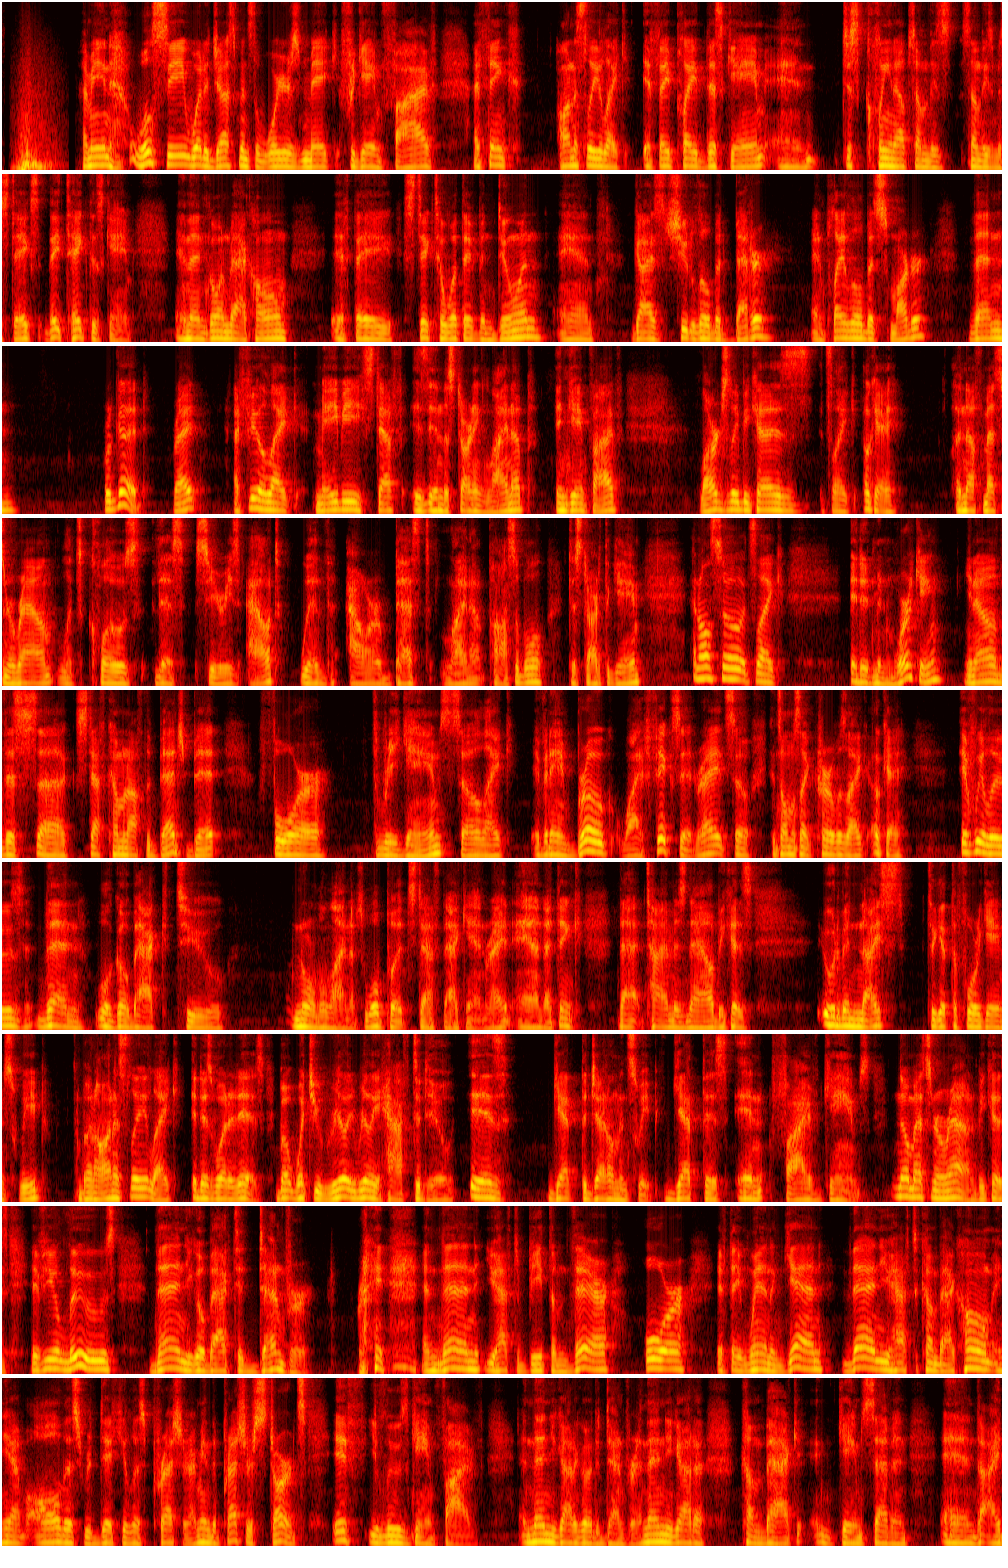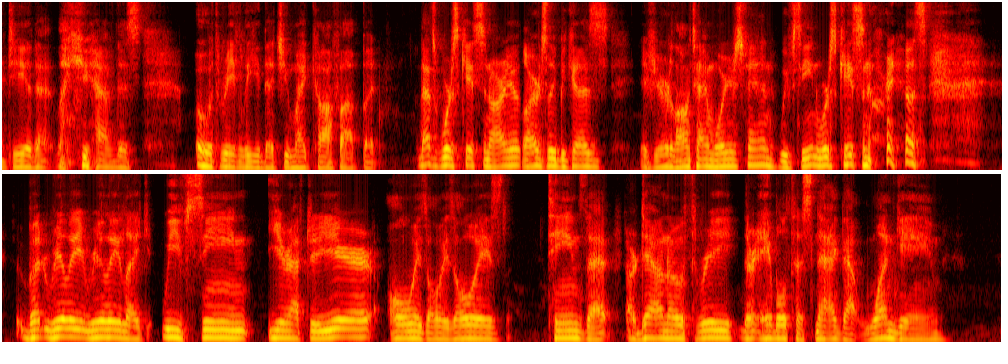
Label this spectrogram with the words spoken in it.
I mean, we'll see what adjustments the Warriors make for game five. I think honestly, like if they played this game and just clean up some of these some of these mistakes, they take this game. And then going back home, if they stick to what they've been doing and guys shoot a little bit better and play a little bit smarter, then we're good, right? I feel like maybe Steph is in the starting lineup in game five, largely because it's like, okay, enough messing around. Let's close this series out with our best lineup possible to start the game. And also, it's like it had been working, you know, this uh, Steph coming off the bench bit for three games. So, like, if it ain't broke, why fix it, right? So it's almost like Kerr was like, okay, If we lose, then we'll go back to normal lineups. We'll put Steph back in, right? And I think that time is now because it would have been nice to get the four game sweep. But honestly, like it is what it is. But what you really, really have to do is get the gentleman sweep. Get this in five games. No messing around because if you lose, then you go back to Denver, right? And then you have to beat them there. Or if they win again, then you have to come back home and you have all this ridiculous pressure. I mean, the pressure starts if you lose game five, and then you got to go to Denver, and then you got to come back in game seven. And the idea that like you have this 0-3 lead that you might cough up, but that's worst case scenario, largely because if you're a longtime Warriors fan, we've seen worst case scenarios. But really, really, like we've seen year after year, always, always, always teams that are down 0-3, they're able to snag that one game,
